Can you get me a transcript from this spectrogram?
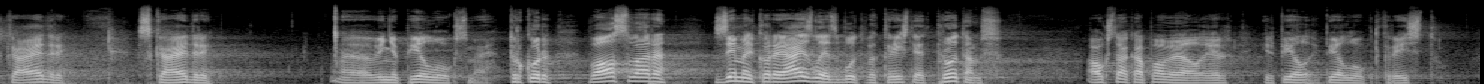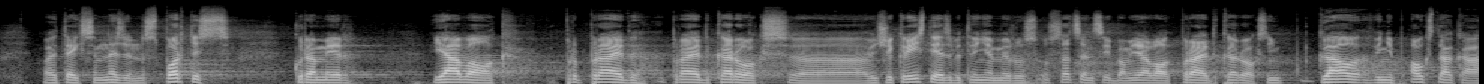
skaidri, skaidri viņa pielūgsmē. Tur, kur valsts vara Ziemeļkoreja aizliedz būt par kristieti, protams, augstākā pavēle ir, ir pielūgt Kristu vai teiksim, nezinu, sportists, kuram ir jāvalk praida, praida karoks. Viņš ir kristietis, bet viņam ir uz, uz sacensībām jāvalk praida karoks. Viņa, gal, viņa augstākā,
